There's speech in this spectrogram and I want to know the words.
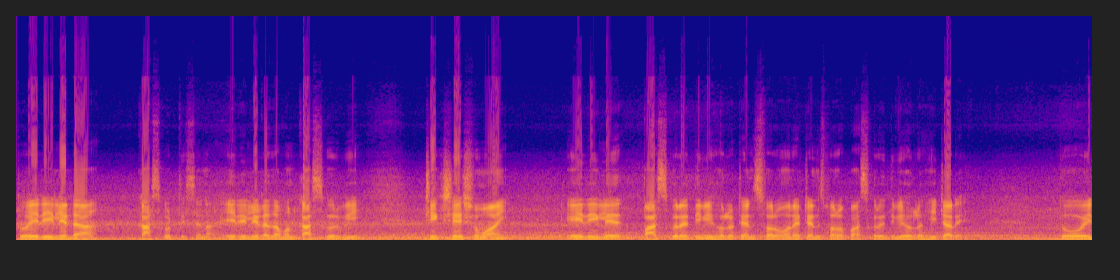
তো এই রিলেটা কাজ করতেছে না। এই রিলেটা যখন কাজ করবি, ঠিক সেই সময় এই রিলে পাস করে দিবি হলো ট্রান্সফরমারে ট্রান্সফরমার পাস করে দিবি হলো হিটারে তো এই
